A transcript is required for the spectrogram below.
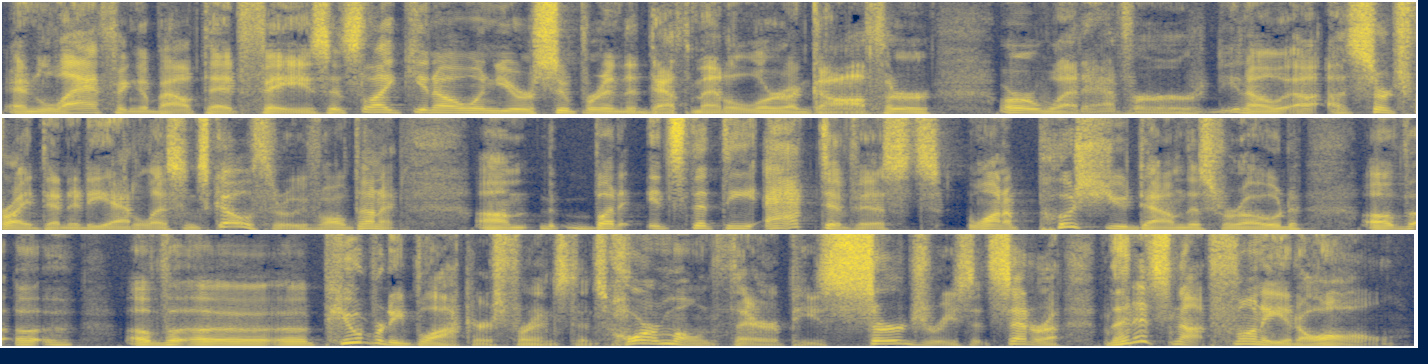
and laughing about that phase. It's like, you know, when you're super into death metal or a goth or, or whatever, you know, a, a search for identity adolescents go through. We've all done it. Um, but it's that the activists want to push you down this road of, uh, of, uh, uh, puberty blockers, for instance, hormone therapies, surgeries, etc. Then it's not funny at all.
